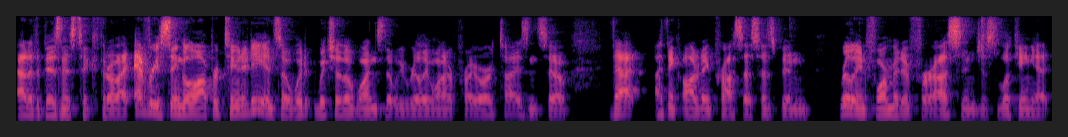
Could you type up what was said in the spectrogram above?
out of the business to throw at every single opportunity. And so, what, which are the ones that we really want to prioritize? And so, that I think auditing process has been really informative for us in just looking at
